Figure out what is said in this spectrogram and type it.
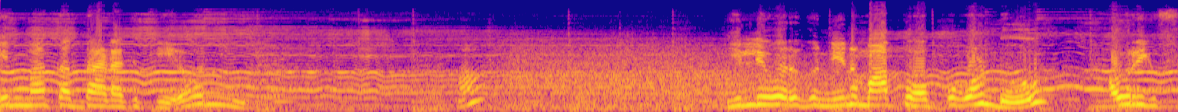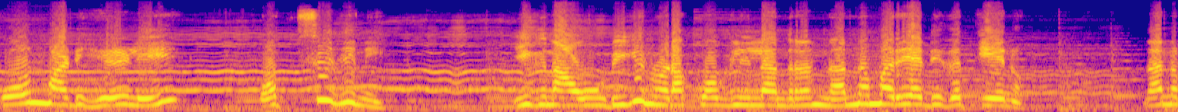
ಏನ್ ಮಾತಾಡಕತ್ತೀಯೋ ನೀನು. ಹ? ಇಲ್ಲಿವರೆಗೂ ನಿನ್ನ ಮಾತು ಒಪ್ಪಿಕೊಂಡು ಅವ್ರಿಗೆ ಫೋನ್ ಮಾಡಿ ಹೇಳಿ ಒಪ್ಸಿದೀನಿ. ಈಗ ನಾವು ಹುಡುಗಿ ನೋಡಕ್ ಹೋಗ್ಲಿಲ್ಲ ಅಂದ್ರೆ ನನ್ನ ಮರ್ಯಾದೆ ಗತಿ ಏನು? ನನ್ನ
